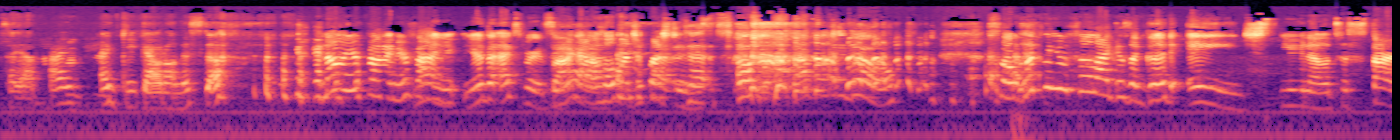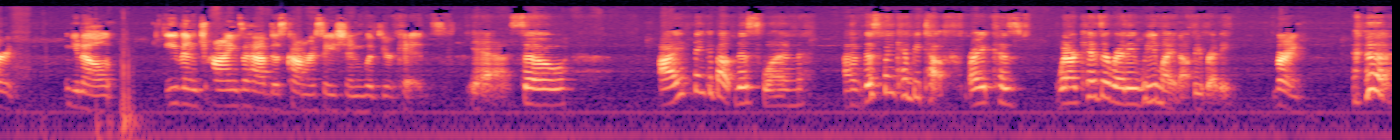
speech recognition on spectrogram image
So yeah, I I geek out on this stuff. No, you're fine. You're fine. You- You're the expert, so I got a whole bunch of questions. Yeah, so, I do. So, what do you feel like is a good age, you know, to start, you know, even trying to have this conversation with your kids? yeah. So I think about this one. Uh, this one can be tough, right? Because when our kids are ready, we might not be ready. Right.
